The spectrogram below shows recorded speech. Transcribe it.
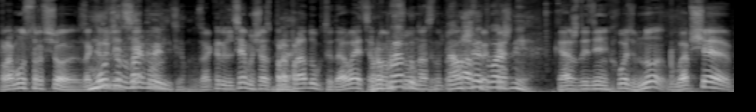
Про мусор все. Закрыли Мусор тему. закрыли тему. Закрыли тему. Сейчас Да. про продукты. Давайте Про о том, что у нас продукты, на потому что это важнее. Каждый день ходим. Ну, вообще,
